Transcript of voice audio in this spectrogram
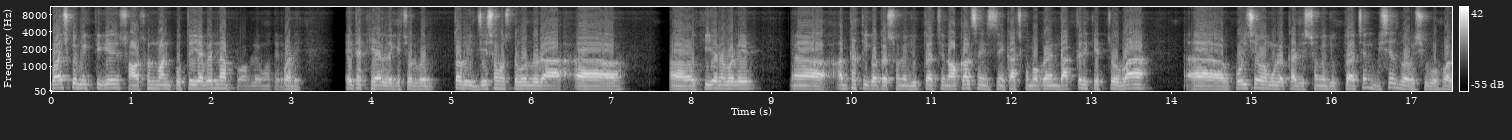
বয়স্ক ব্যক্তিকে সম্মান করতে যাবেন না প্রবলেম হতে পারে। এটা খেয়াল রেখে চলবেন। তবে যে সমস্ত বন্ধুরা কি যেন বলে আধ্যাত্মিকতার সঙ্গে যুক্ত আছেন, অকাল সায়েন্স নিয়ে কাজকর্ম করেন, ডাক্তারি ক্ষেত্র বা পরিষেবামূলক কাজের সঙ্গে যুক্ত আছেন, বিশেষভাবে শুভ ফল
